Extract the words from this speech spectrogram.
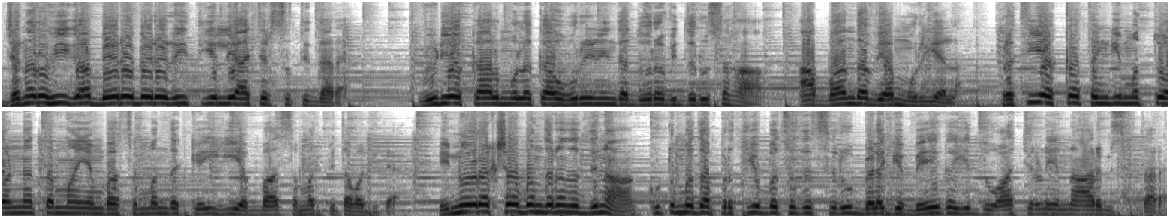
ಜನರು ಈಗ ಬೇರೆ ಬೇರೆ ರೀತಿಯಲ್ಲಿ ಆಚರಿಸುತ್ತಿದ್ದಾರೆ. ವಿಡಿಯೋ ಕಾಲ್ ಮೂಲಕ ಊರಿನಿಂದ ದೂರವಿದ್ದರೂ ಸಹ ಆ ಬಾಂಧವ್ಯ ಮುರಿಯಲ್ಲ. ಪ್ರತಿ ಅಕ್ಕ ತಂಗಿ ಮತ್ತು ಅಣ್ಣ ತಮ್ಮ ಎಂಬ ಸಂಬಂಧಕ್ಕೆ ಈ ಹಬ್ಬ ಸಮರ್ಪಿತವಾಗಿದೆ. ಇನ್ನು ರಕ್ಷಾಬಂಧನದ ದಿನ ಕುಟುಂಬದ ಪ್ರತಿಯೊಬ್ಬ ಸದಸ್ಯರು ಬೆಳಗ್ಗೆ ಬೇಗ ಎದ್ದು ಆಚರಣೆಯನ್ನು ಆರಂಭಿಸುತ್ತಾರೆ.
